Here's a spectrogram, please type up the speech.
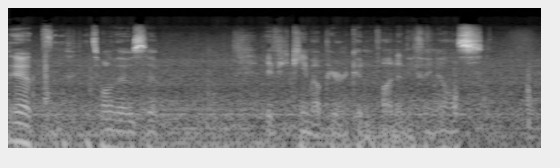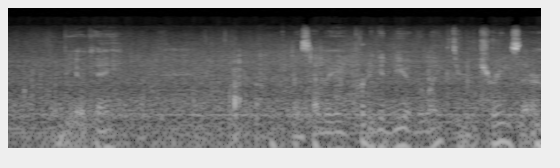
Yeah, it's, it's one of those that if you came up here and couldn't find anything else, it'd be okay. It does have a pretty good view of the lake through the trees there.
